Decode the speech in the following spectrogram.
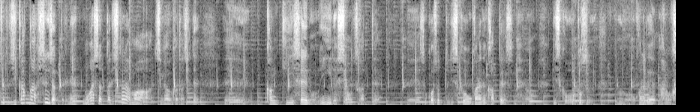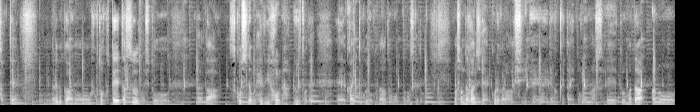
ちょっと時間が空きすぎちゃったりね逃しちゃったりしたらまあ違う形で、えー、換気性能のいい列車を使って、えー、そこはちょっとリスクをお金で買ってですねあのリスクを落とす部分をお金であの買ってなるべくあの不特定多数の人が少しでも減るようなルートで、えー、帰ってこようかなと思ってますけど、まあ、そんな感じでこれから私、えー、出かけたいと思います。えーと、またあの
